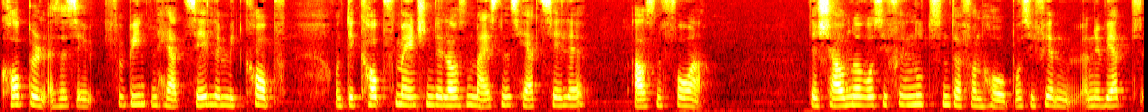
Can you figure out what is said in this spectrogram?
koppeln, also sie verbinden Herz-Seele mit Kopf. Und die Kopfmenschen, die lassen meistens Herz-Seele außen vor. Die schauen nur, was ich für einen Nutzen davon habe, was ich für eine Wert,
